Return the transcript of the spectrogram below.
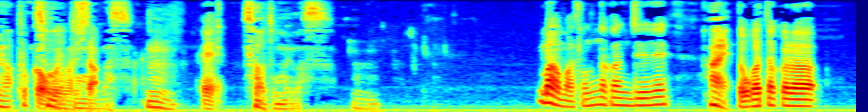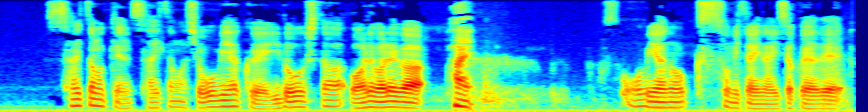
いや、とか思いましたそうだと思います。うん。ええ。そうだと思います。うん。まあまあ、そんな感じでね、はい。土方から埼玉県埼玉市大宮区へ移動した我々が、はい。大宮のクソみたいな居酒屋で、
